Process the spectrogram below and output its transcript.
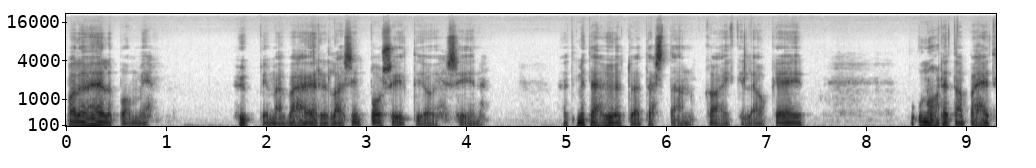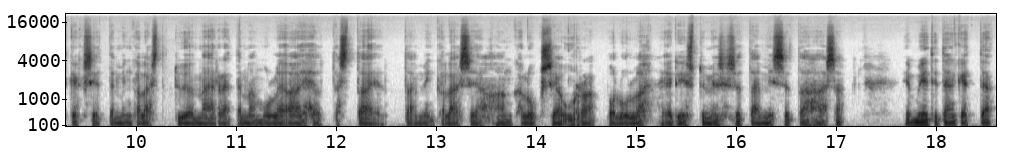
paljon helpommin hyppimään vähän erilaisiin positioihin siinä että mitä hyötyä tästä on kaikille. Okei, unohdetaanpa hetkeksi, että minkälaista työmäärää tämä mulle aiheuttaisi tai, tai minkälaisia hankaluuksia urapolulla edistymisessä tai missä tahansa. Ja mietitäänkin, että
